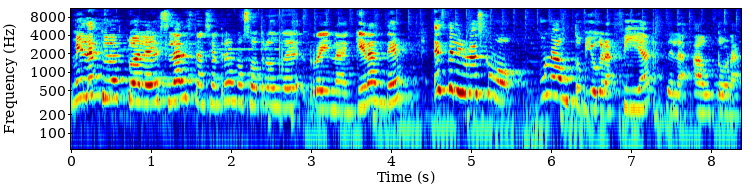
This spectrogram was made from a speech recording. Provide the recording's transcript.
Mi lectura actual es La distancia entre nosotros de Reina Grande. Este libro es como una autobiografía de la autora.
